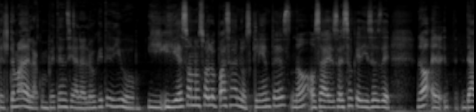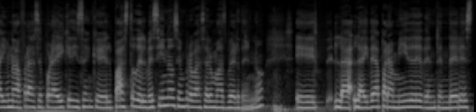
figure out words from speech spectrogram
el tema de la competencia, la lo que te digo. Y, eso no solo pasa en los clientes, ¿no? O sea, es eso que dices de, ¿no? Eh, hay una frase por ahí que dicen que el pasto del vecino siempre va a ser más verde, ¿no? Eh, la, idea para mí de, entender es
